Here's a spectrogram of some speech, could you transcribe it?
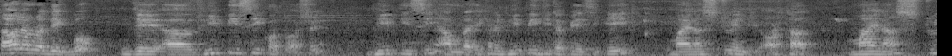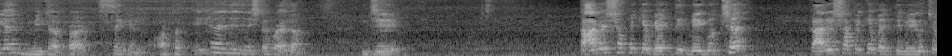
তাহলে আমরা দেখব যে ভিপিসি কত আসে? ভিপিসি আমরা এখানে ভিপিজিটা পেয়েছি এইট মাইনাস টোয়েন্টি অর্থাৎ minus twelve metre per second অর্থাৎ এখানে যে জিনিসটা পাইলাম যে কারের সাপেক্ষে ব্যক্তির বেগ হচ্ছে কারের সাপেক্ষে ব্যক্তির বেগ হচ্ছে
